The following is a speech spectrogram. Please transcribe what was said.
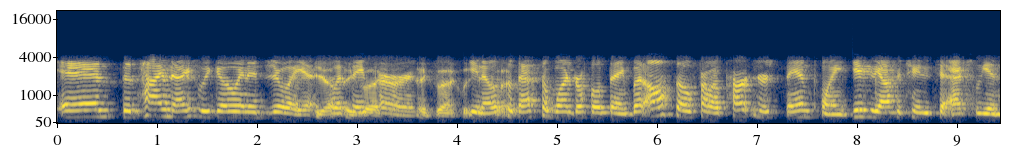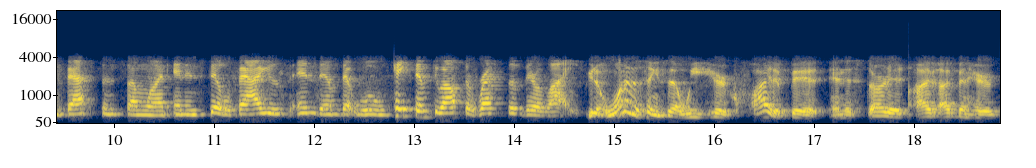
yeah. and the time to actually go and enjoy it. Yeah, what exactly. they've earned. Exactly. You know, exactly. so that's a wonderful thing. But also from a partner standpoint, gives you the opportunity to actually invest in someone and instill values in them that will take them throughout the rest of their life. You know, one of the things that we hear quite a bit and it started. I've, I've been here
